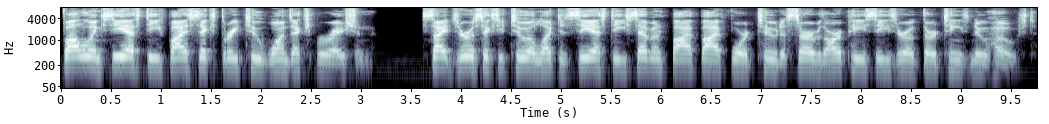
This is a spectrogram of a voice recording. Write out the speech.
Following CSD-56321's expiration, Site-062 elected CSD-75542 to serve as RPC-013's new host.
